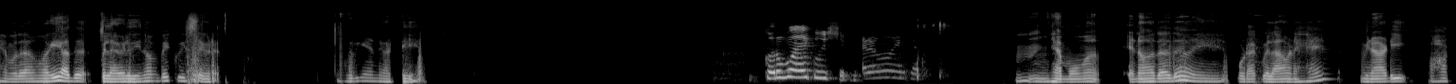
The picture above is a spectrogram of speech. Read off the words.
හැමදාම් වගේ අද පෙලාවෙල දින අපෙක් විස්සකට ගන්න කට්ටිය කරමු අය කුවිස් එක. ම්, හැමෝම එනවදද මේ ගොඩක් වෙලාව නැහැ. විනාඩි පහක්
